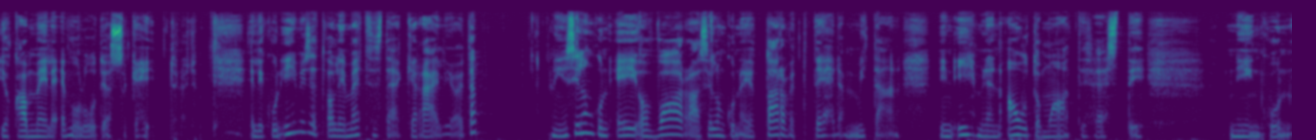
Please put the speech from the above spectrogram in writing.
joka on meille evoluutiossa kehittynyt. Eli kun ihmiset oli metsästäjäkeräilijöitä, niin silloin kun ei ole vaaraa, silloin kun ei ole tarvetta tehdä mitään, niin ihminen automaattisesti niin kuin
